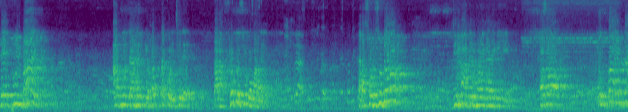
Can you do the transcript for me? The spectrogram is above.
যে দুই ভাই আবু জাহেলকে হত্যা করেছিলেন তারা ছোট ছোট মানে তারা ছোট ছোট জিহাদের ময়দানে গিয়ে হযরত উতবা ইবনে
